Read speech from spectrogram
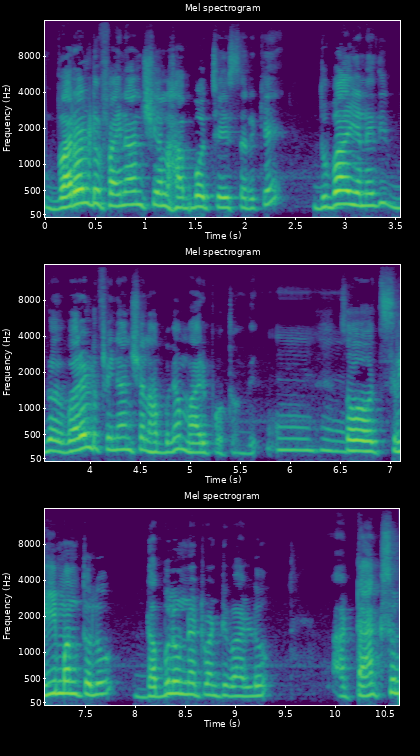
వరల్డ్ ఫైనాన్షియల్ హబ్ వచ్చేసరికి దుబాయ్ అనేది వరల్డ్ ఫైనాన్షియల్ హబ్గా మారిపోతుంది. సో శ్రీమంతులు డబ్బులు ఉన్నటువంటి వాళ్ళు ఆ ట్యాక్సుల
